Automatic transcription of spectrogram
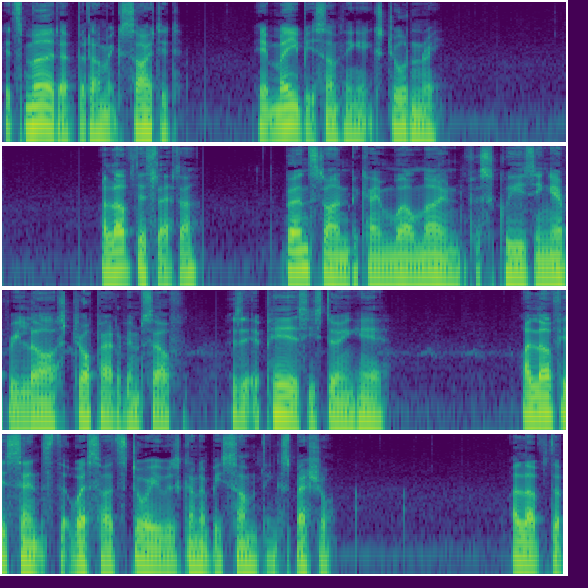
It's murder, but I'm excited. It may be something extraordinary. I love this letter. Bernstein became well known for squeezing every last drop out of himself, as it appears he's doing here. I love his sense that West Side Story was going to be something special. I love the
